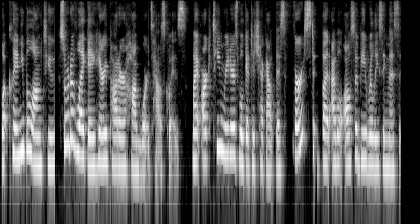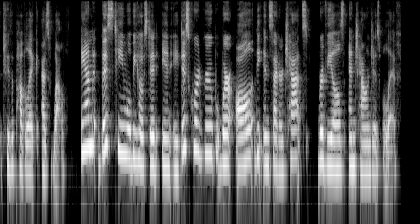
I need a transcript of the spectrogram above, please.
what clan you belong to, sort of like a Harry Potter Hogwarts house quiz. My ARC team readers will get to check out this first, but I will also be releasing this to the public as well. And this team will be hosted in a Discord group where all the insider chats reveals, and challenges will live.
